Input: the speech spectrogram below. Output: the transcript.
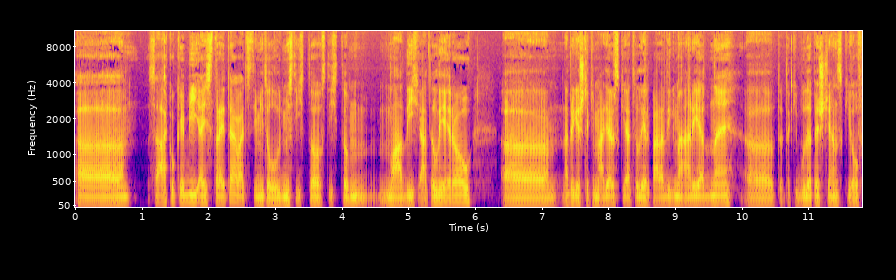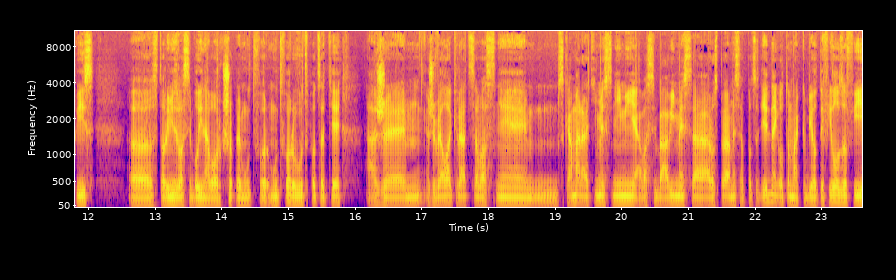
ehm, sa ako keby aj stretávať s týmito ľuďmi z týchto, z týchto mladých ateliérov. Uh, napríklad ešte taký maďarský ateliér Paradigma Ariadne, uh, to je taký budapešťanský office, s ktorými vlastne boli na workshope Mood for, Mood for Wood v podstate a že, že veľakrát sa vlastne mm, skamarátime s nimi a vlastne bavíme sa, rozprávame sa v podstate jednak o tom, akoby o tej filozofii,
